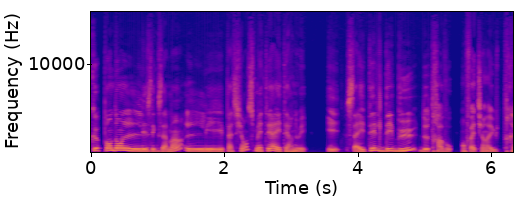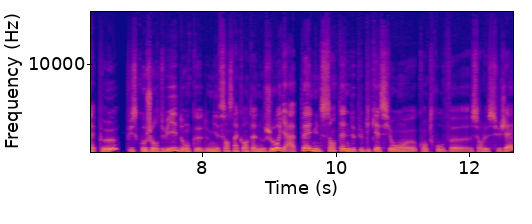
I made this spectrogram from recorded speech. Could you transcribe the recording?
que pendant les examens, les patients se mettaient à éternuer. Et ça a été le début de travaux. En fait, il y en a eu très peu, puisqu'aujourd'hui, donc de 1950 à nos jours, il y a à peine une centaine de publications euh, qu'on trouve euh, sur le sujet,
